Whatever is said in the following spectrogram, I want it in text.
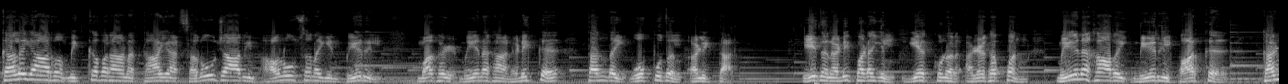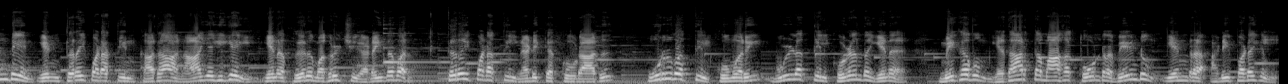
கலையார்வம் மிக்கவரான தாயார் சரோஜாவின் ஆலோசனையின் பேரில் மகள் மேனகா நடிக்க தந்தை ஒப்புதல் அளித்தார். இதன் அடிப்படையில் இயக்குனர் அழகப்பன் மேனகாவை நேரில் பார்க்க கண்டேன் என் திரைப்படத்தின் கதாநாயகியை என பெருமகிழ்ச்சி அடைந்தவர். திரைப்படத்தில் நடிக்கக்கூடாது. உருவத்தில் குமரி உள்ளத்தில் குழந்தை என மிகவும் யதார்த்தமாக தோன்ற வேண்டும் என்ற அடிப்படையில்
